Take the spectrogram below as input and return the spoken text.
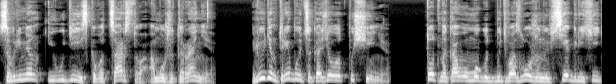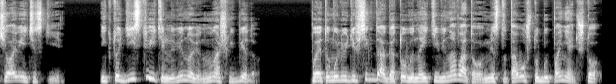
Со времен Иудейского царства, а может и ранее, людям требуется козел отпущения. Тот, на кого могут быть возложены все грехи человеческие, и кто действительно виновен в наших бедах. Поэтому люди всегда готовы найти виноватого, вместо того, чтобы понять, что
